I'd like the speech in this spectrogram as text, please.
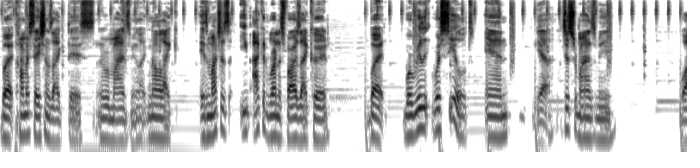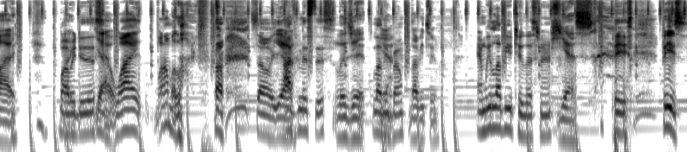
But conversations like this, it reminds me like, no, like as much as I could run as far as I could, but we're really, we're sealed. And yeah, it just reminds me why, while we do this, yeah, why, why I'm alive. Oh, so yeah, I've missed this, legit. Love you, bro. Love you too. and we love you too, listeners. Yes. Peace. Peace.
